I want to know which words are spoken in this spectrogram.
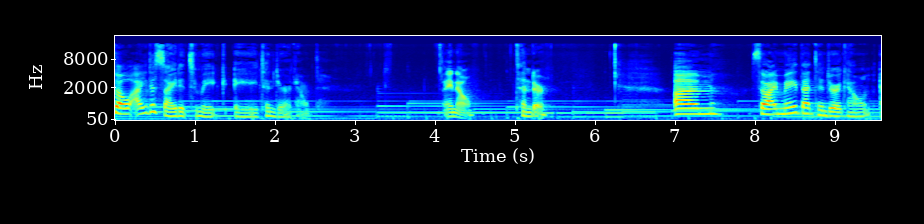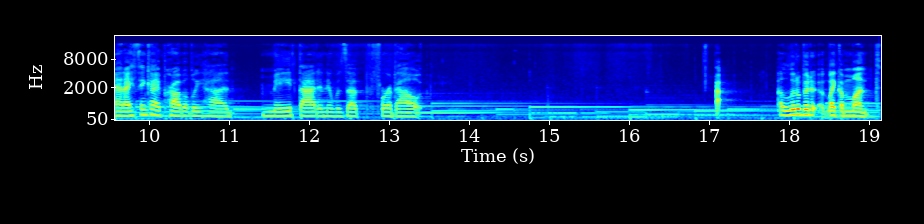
So I decided to make a Tinder account. I know, Tinder. Um, so I made that Tinder account, and I think I probably had made that, and it was up for about a little bit like a month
